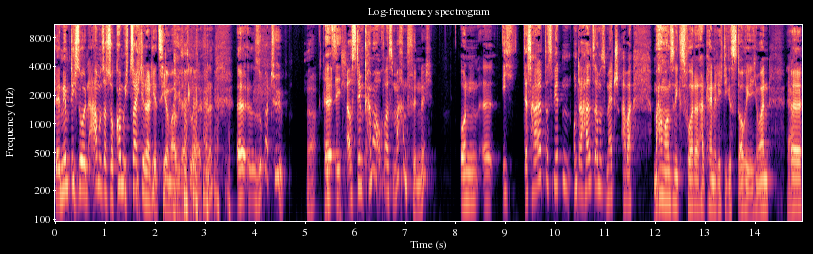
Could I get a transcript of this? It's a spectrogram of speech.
der nimmt dich so in den Arm und sagt so, komm, ich zeig dir das jetzt hier mal, wie das läuft. Ne? Äh, super Typ. Ja, Äh, aus dem kann man auch was machen, finde ich. Und äh, ich, deshalb, das wird ein unterhaltsames Match, aber machen wir uns nichts vor, das hat keine richtige Story. Ich meine, Ja. äh,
